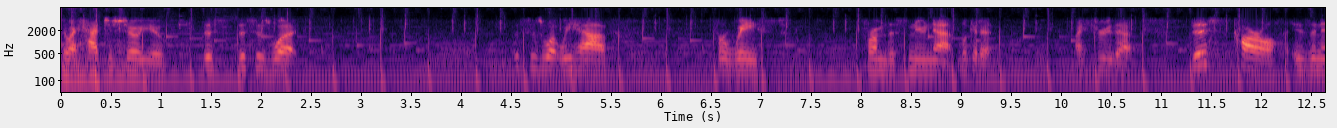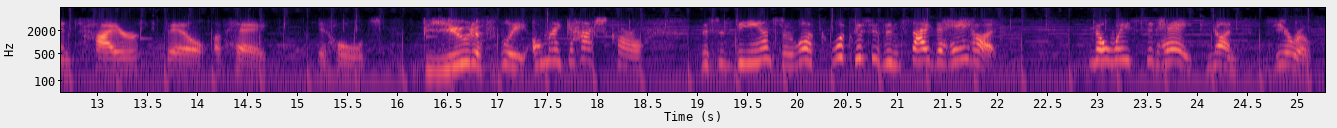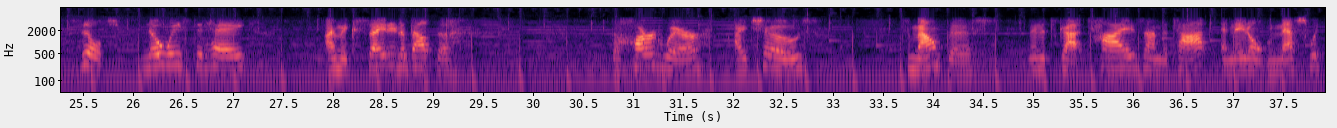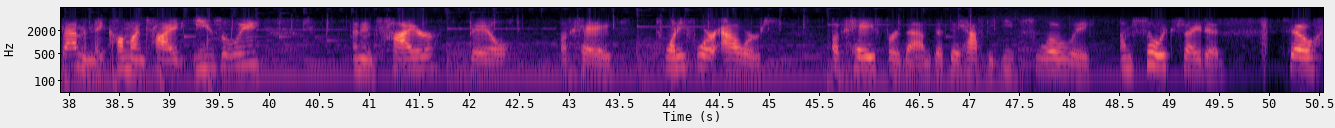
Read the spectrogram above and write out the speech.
so I had to show you. This this is what this is what we have for waste from this new net. Look at it. I threw that. This, Carl, is an entire bale of hay it holds beautifully. Oh my gosh, Carl, this is the answer. Look, look, this is inside the hay hut. No wasted hay, none, zero, zilch, no wasted hay. I'm excited about the the hardware I chose to mount this. Then it's got ties on the top and they don't mess with them and they come untied easily. An entire bale of hay, 24 hours of hay for them that they have to eat slowly. I'm so excited. So,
